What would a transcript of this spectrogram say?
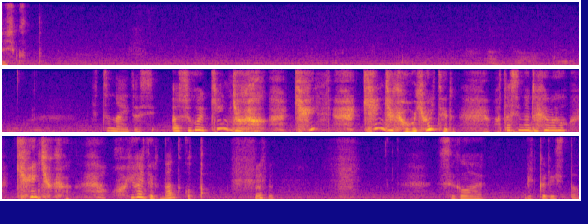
涼しかった。室内だしあすごい金魚が 金金魚が泳いでる。私のルームを金魚が泳いでる。なんてこった。すごい。びっくりした。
